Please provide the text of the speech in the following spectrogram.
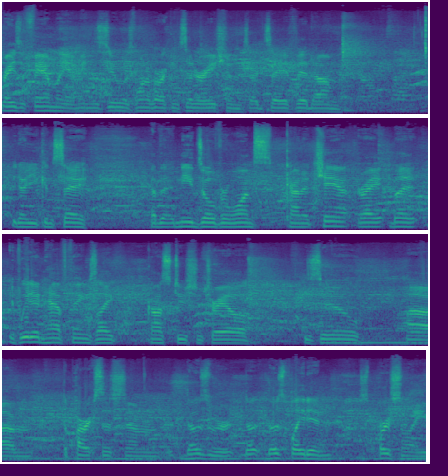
raise a family. I mean, the zoo was one of our considerations. I'd say if it, um, you know, you can say that it needs over once kind of chant, right? But if we didn't have things like Constitution Trail, zoo, um, the park system, those were th- those played in personally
